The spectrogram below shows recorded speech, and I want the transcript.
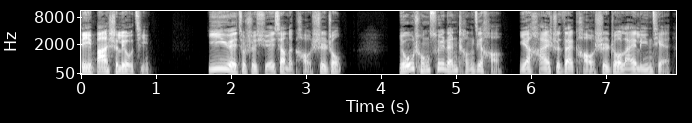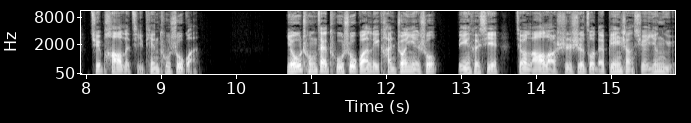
第八十六集，一月就是学校的考试周。尤虫虽然成绩好，也还是在考试周来临前去泡了几天图书馆。尤虫在图书馆里看专业书，林和熙就老老实实坐在边上学英语。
